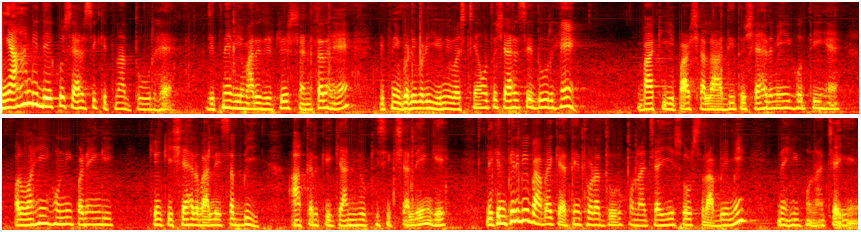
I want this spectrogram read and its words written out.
यहाँ भी देखो शहर से कितना दूर है। जितने भी हमारे रिट्रीट सेंटर हैं, इतनी बड़ी बड़ी यूनिवर्सिटियाँ वो तो शहर से दूर हैं। बाकी ये पाठशाला आदि तो शहर में ही होती हैं और वहीं होनी पड़ेंगी, क्योंकि शहर वाले सब भी आकर के ज्ञानियों की शिक्षा लेंगे। लेकिन फिर भी बाबा कहते हैं, थोड़ा दूर होना चाहिए, शोर शराबे में नहीं होना चाहिए।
